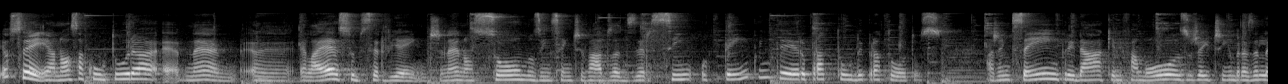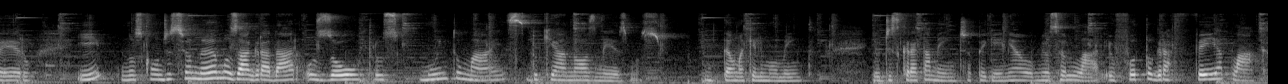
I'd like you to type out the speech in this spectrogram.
Eu sei, a nossa cultura, é, né, é, ela é subserviente, né? Nós somos incentivados a dizer sim o tempo inteiro para tudo e para todos. A gente sempre dá aquele famoso jeitinho brasileiro e nos condicionamos a agradar os outros muito mais do que a nós mesmos. Então, naquele momento, eu discretamente, eu peguei minha, meu celular, eu fotografei a placa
